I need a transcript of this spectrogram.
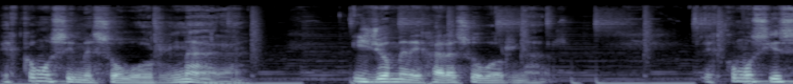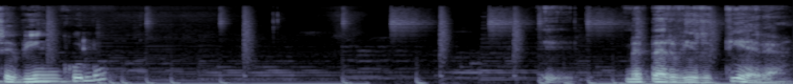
es como si me sobornara y yo me dejara sobornar. Es como si ese vínculo eh, me pervirtiera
